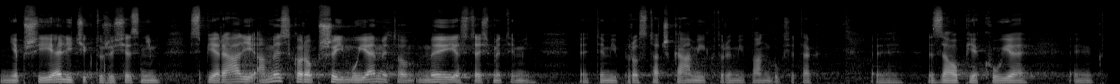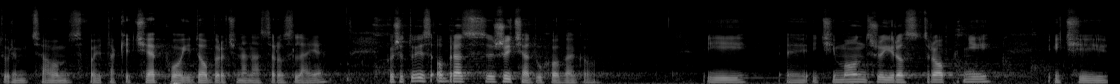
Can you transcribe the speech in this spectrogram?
nie przyjęli, ci, którzy się z Nim spierali, a my skoro przyjmujemy, to my jesteśmy tymi, y, tymi prostaczkami, którymi Pan Bóg się tak y, zaopiekuje, y, którym całą swoje takie ciepło i dobroć na nas rozleje. Tylko, że tu jest obraz życia duchowego. I, y, i ci mądrzy i roztropni, i ci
